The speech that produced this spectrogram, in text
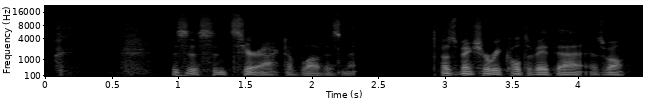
this is a sincere act of love, isn't it? Let's make sure we cultivate that as well.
